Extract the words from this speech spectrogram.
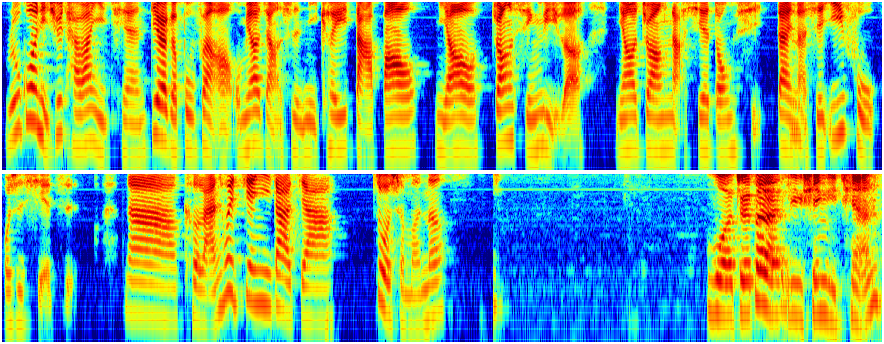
如果你去台湾以前，第二个部分啊，我们要讲的是你可以打包，你要装行李了，你要装哪些东西，带哪些衣服或是鞋子。嗯那可兰会建议大家做什么呢？我觉得旅行以前，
